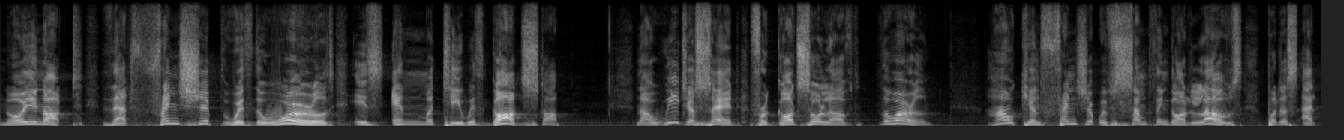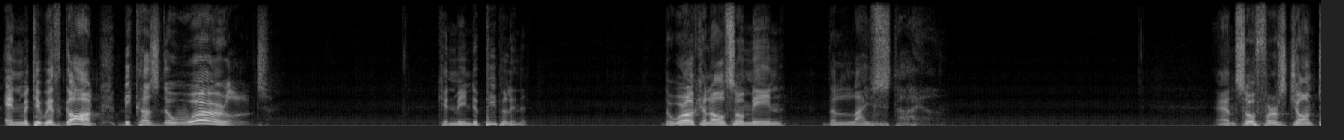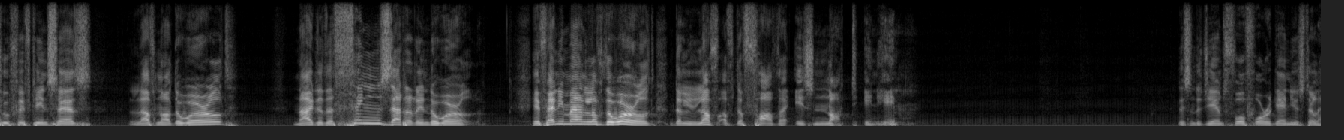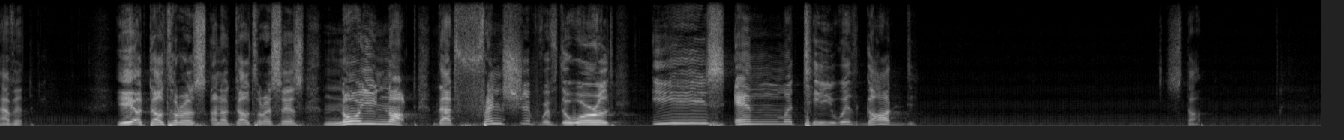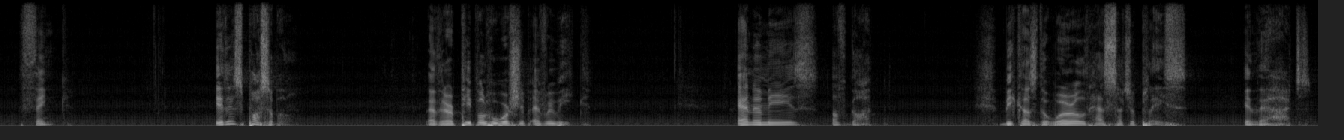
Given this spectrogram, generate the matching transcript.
Know ye not that friendship with the world is enmity with God? Stop. Now, we just said, for God so loved the world. How can friendship with something God loves put us at enmity with God? Because the world can mean the people in it. The world can also mean the lifestyle. And so 1 John 2.15 says, Love not the world, neither the things that are in the world. If any man love the world, the love of the Father is not in him. Listen to James 4 4 again. You still have it? Ye adulterers and adulteresses, know ye not that friendship with the world is enmity with God? Stop. Think. It is possible that there are people who worship every week, enemies of God, because the world has such a place in their hearts.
